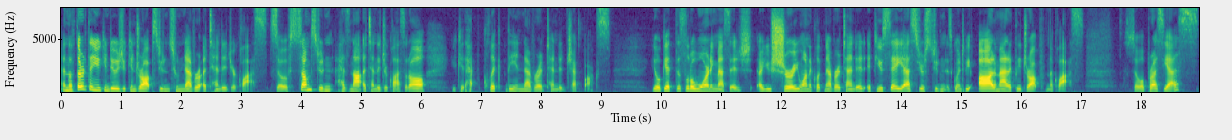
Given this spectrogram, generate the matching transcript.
And the third thing you can do is you can drop students who never attended your class. So if some student has not attended your class at all, you could click the never attended checkbox you'll get this little warning message. Are you sure you want to click never attended? If you say yes, your student is going to be automatically dropped from the class. So we'll press yes.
